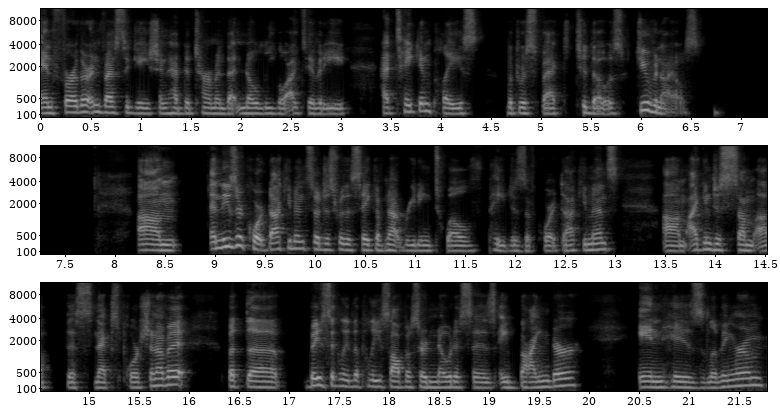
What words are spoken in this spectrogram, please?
and further investigation had determined that no legal activity had taken place with respect to those juveniles. Um, and these are court documents. So, just for the sake of not reading 12 pages of court documents, um, I can just sum up this next portion of it. But the basically, the police officer notices a binder in his living room.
